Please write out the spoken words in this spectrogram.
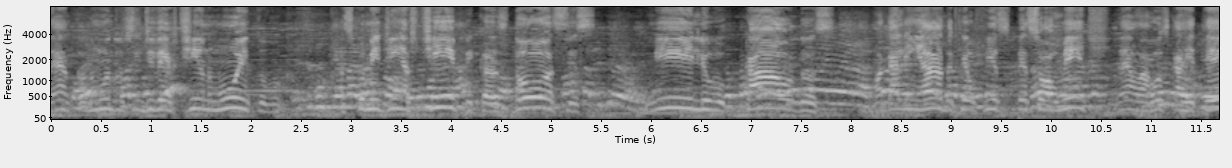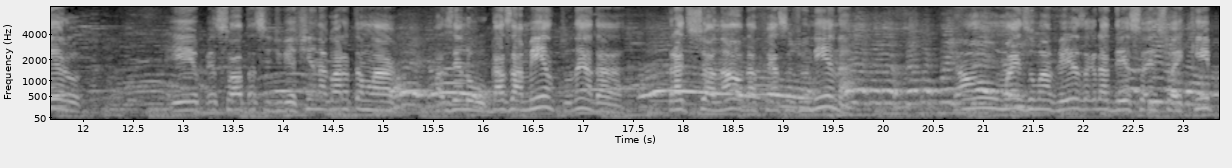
né, todo mundo se divertindo muito, as comidinhas típicas, doces, milho, caldos, uma galinhada que eu fiz pessoalmente, né, um arroz carreteiro, e o pessoal está se divertindo. Agora estão lá fazendo o casamento né, da, tradicional da festa junina. Então, mais uma vez, agradeço aí sua equipe.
